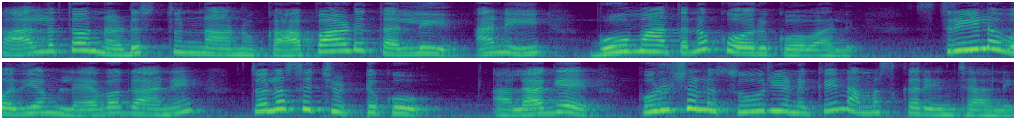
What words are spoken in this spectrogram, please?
కాళ్ళతో నడుస్తున్నాను కాపాడు తల్లి అని భూమాతను కోరుకోవాలి. స్త్రీలు ఉదయం లేవగానే తులసి చుట్టుకు అలాగే పురుషులు సూర్యునికి నమస్కరించాలి.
